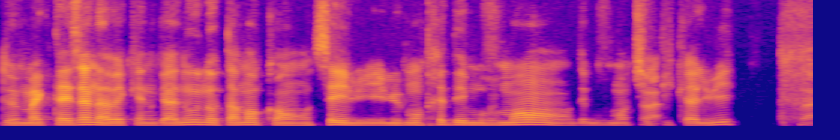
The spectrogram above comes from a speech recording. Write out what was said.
de Mike Tyson avec Ngannou, notamment quand il lui, il lui montrait des mouvements, des mouvements typiques à lui. Ouais.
